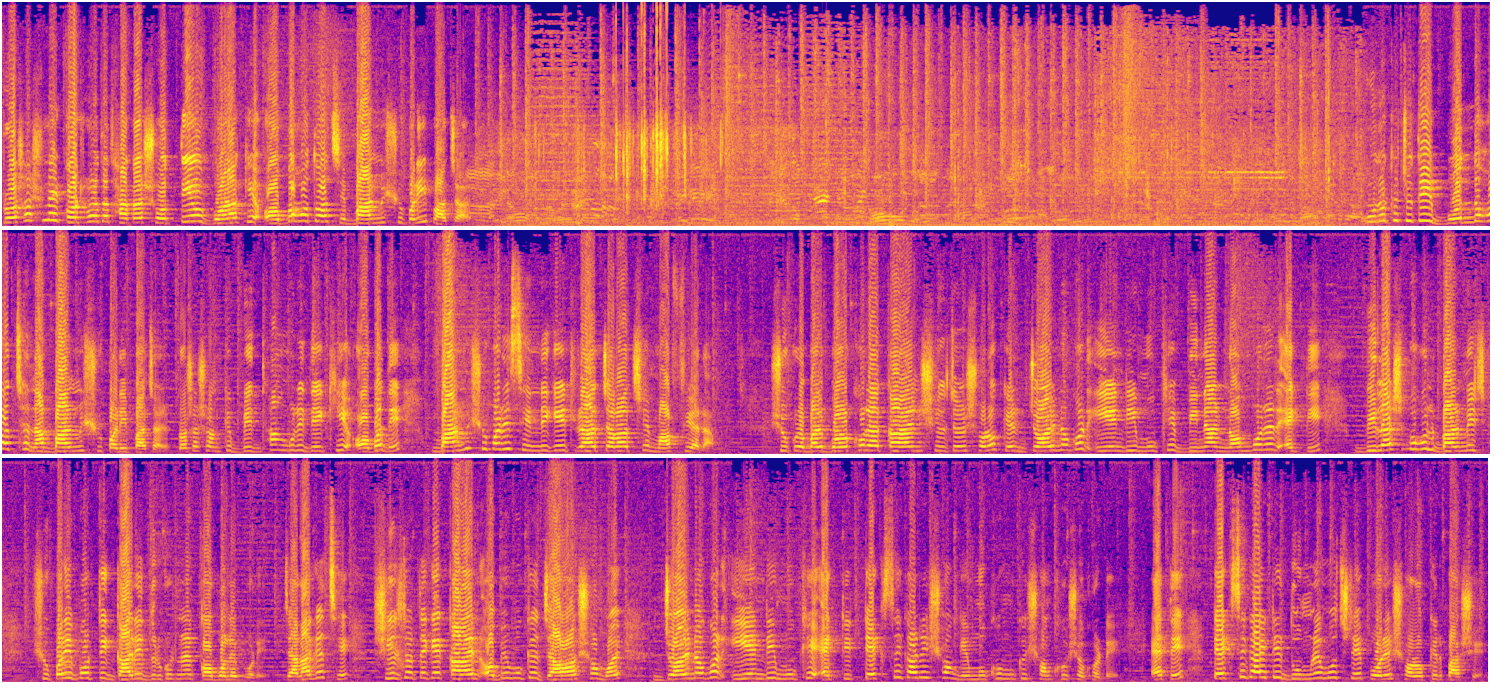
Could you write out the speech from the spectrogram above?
প্রশাসনের কঠোরতা থাকা সত্ত্বেও বরাকে অব্যাহত আছে বার্মি সুপারি পাচার। কোনো কিছুতেই বন্ধ হচ্ছে না বার্মি সুপারি পাচার। প্রশাসনকে বৃদ্ধাঙ্গুলি দেখিয়ে অবাধে বার্মি সুপারি সিন্ডিকেট রাজ চালাচ্ছে মাফিয়ারা। শুক্রবার বরখলা কারায়ণ শিলচর সড়কের জয়নগর ইএনডি মুখে বিনা নম্বরের একটি বিলাসবহুল বার্মিজ সুপারিবর্তী গাড়ি দুর্ঘটনার কবলে পড়ে। জানা গেছে, শিলচর থেকে কারাইন অভিমুখে যাওয়ার সময় জয়নগর ইএনডি মুখে একটি ট্যাক্সি গাড়ির সঙ্গে মুখোমুখি সংঘর্ষ ঘটে। এতে ট্যাক্সি গাড়িটি দুমড়ে মুচড়ে পড়ে সড়কের পাশে।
